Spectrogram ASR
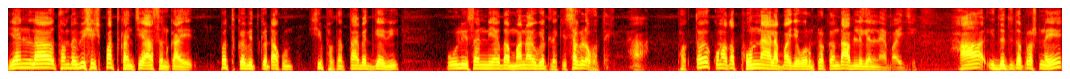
यांना समजा विशेष पथकांची आसन काय पथकं बितकं टाकून ही फक्त ताब्यात घ्यावी. पोलिसांनी एकदा मनाव घेतलं की सगळं होतं आहे फक्त कोणाचा फोन नाही आला पाहिजे वरून प्रकरण दाबले गेलं नाही पाहिजे. हा इज्जतीचा प्रश्न आहे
